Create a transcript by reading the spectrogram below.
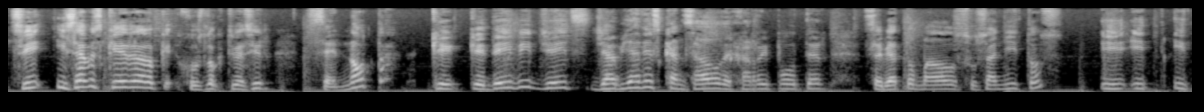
Sí, y ¿sabes qué era lo que, justo lo que te iba a decir? Se nota que, que David Yates ya había descansado de Harry Potter, se había tomado sus añitos y, y- y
